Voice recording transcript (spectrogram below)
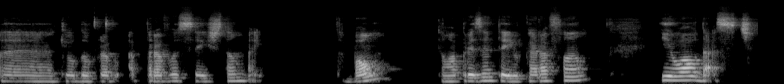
é, que eu dou para vocês também, tá bom? Então apresentei o carafão e o Audacity.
